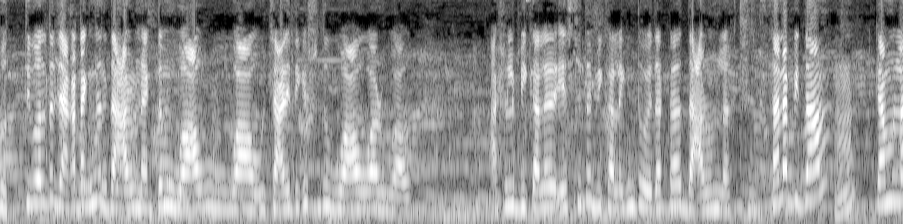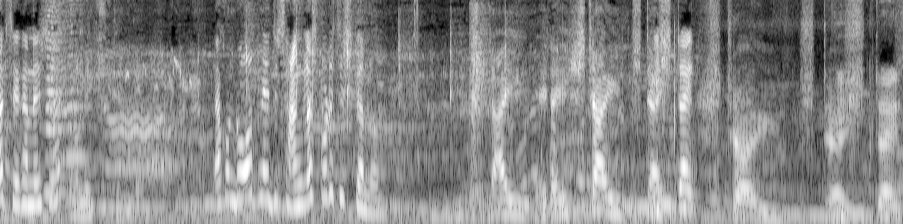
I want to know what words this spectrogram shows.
সত্যি বলতে জায়গাটা কিন্তু দারুণ একদম ওয়াও ওয়াও চারিদিকে শুধু ওয়াও আর ওয়াও। আসলে বিকালের এসছি তো বিকালে কিন্তু ওয়েদারটা দারুণ লাগছে। তাই না বিদাম হুম? কেমন লাগছে এখানে এসে? অনেক এখন রোদ নেই তুই সানগ্লাস পরেছিস কেন? স্টাইল এটা style style style Style, style, style.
